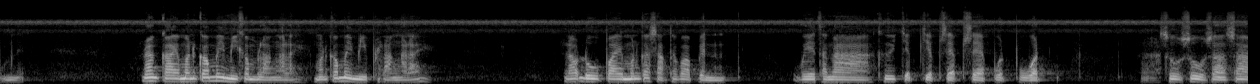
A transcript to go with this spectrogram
มเนี่ยร่างกายมันก็ไม่มีกำลังอะไร มันก็ไม่มีพลังอะไรเราดูไปมันก็สักแต่ว่าเป็น เวทนาคือเจ็บเจ็บแสบแสบปวดปวดสู้สู้ซาซา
